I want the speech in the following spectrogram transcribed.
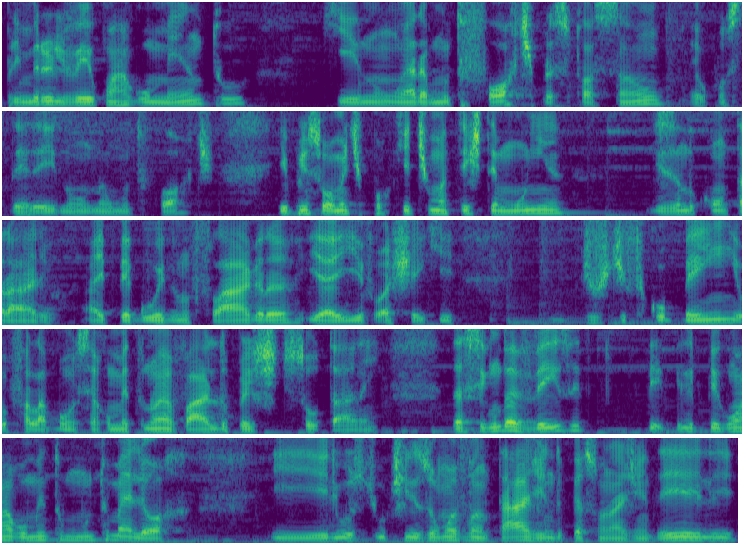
primeiro ele veio com um argumento que não era muito forte para a situação, eu considerei não, não muito forte, e principalmente porque tinha uma testemunha dizendo o contrário. Aí pegou ele no flagra, e aí eu achei que justificou bem eu falar: bom, esse argumento não é válido para eles te soltarem. Da segunda vez, ele, ele pegou um argumento muito melhor e ele utilizou uma vantagem do personagem dele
